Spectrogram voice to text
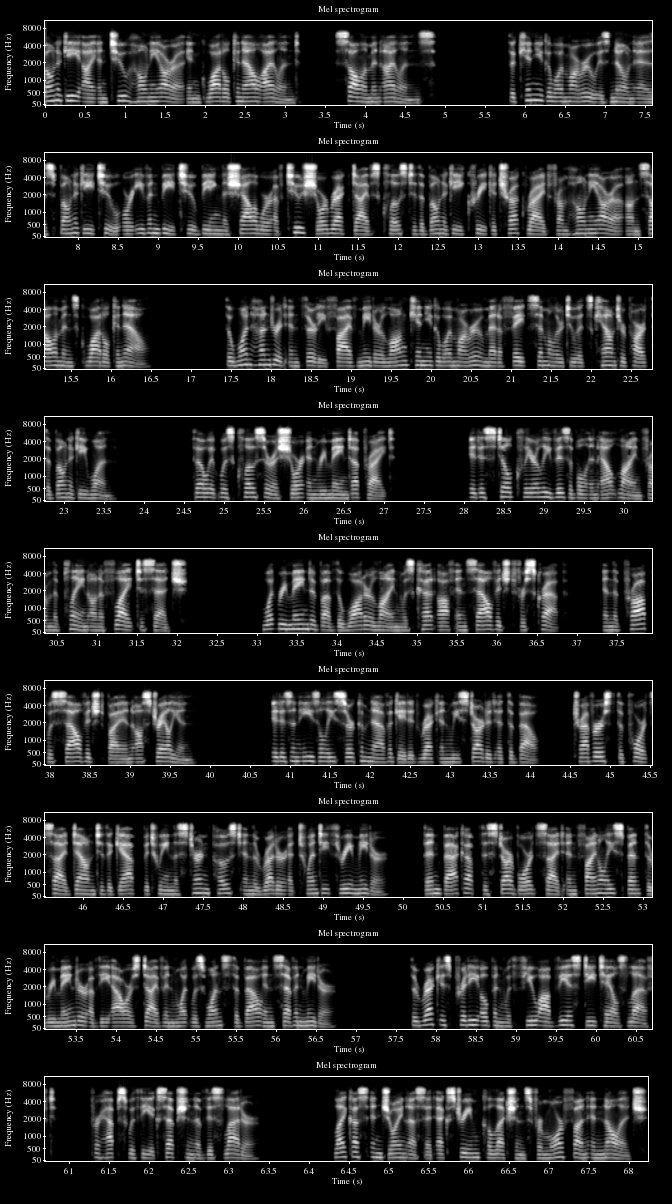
Bonegi I and II Honiara in Guadalcanal Island, Solomon Islands. The Kinugawa Maru is known as Bonegi 2 or even B2 being the shallower of two shore wreck dives close to the Bonegi Creek a truck ride from Honiara on Solomon's Guadalcanal. The 135-meter-long Kinugawa Maru met a fate similar to its counterpart the Bonegi 1. Though it was closer ashore and remained upright. It is still clearly visible in outline from the plane on a flight to Sege. What remained above the water line was cut off and salvaged for scrap, and the prop was salvaged by an Australian. It is an easily circumnavigated wreck and we started at the bow, traversed the port side down to the gap between the stern post and the rudder at 23 meter, then back up the starboard side and finally spent the remainder of the hour's dive in what was once the bow in 7 meter. The wreck is pretty open with few obvious details left, perhaps with the exception of this latter. Like us and join us at Xtreme Collections for more fun and knowledge.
